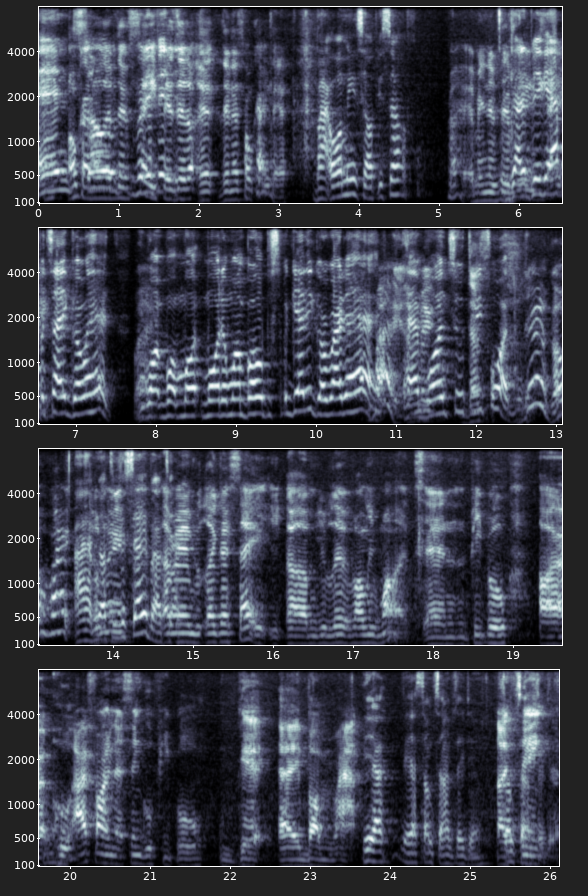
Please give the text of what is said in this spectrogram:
And Okay, so, well, if they're safe, it- is it, uh, then it's okay then. by all means, help yourself. Right. I mean, if they're Got a big safe- appetite? Go ahead. Right. You want more, more, more than one bowl of spaghetti? Go right ahead. Right. I Have mean, one, two, three, four. Yeah, go right. I have nothing to say about I that. I mean, like they say, um, you live only once, and people are who I find that single people get a bum rap. Yeah, yeah. Sometimes they do. I Sometimes think they do.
